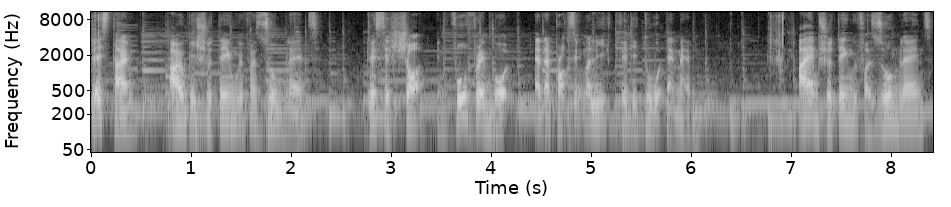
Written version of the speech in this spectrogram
This time, I'll be shooting with a zoom lens. This is shot in full frame mode at approximately 52mm. I am shooting with a zoom lens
